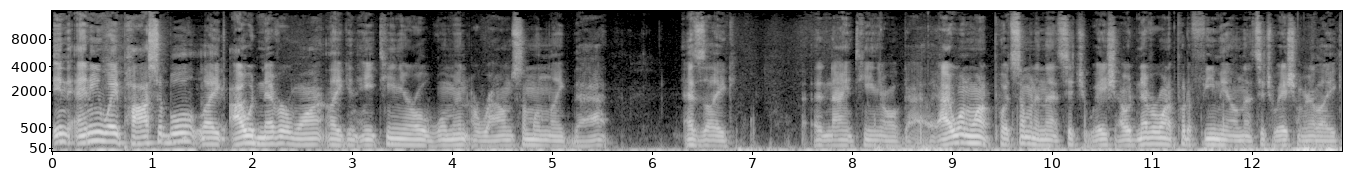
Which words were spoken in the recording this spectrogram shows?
in any way possible, like, I would never want, like, an 18 year old woman around someone like that as, like, a 19 year old guy. Like, I wouldn't want to put someone in that situation. I would never want to put a female in that situation where, like,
